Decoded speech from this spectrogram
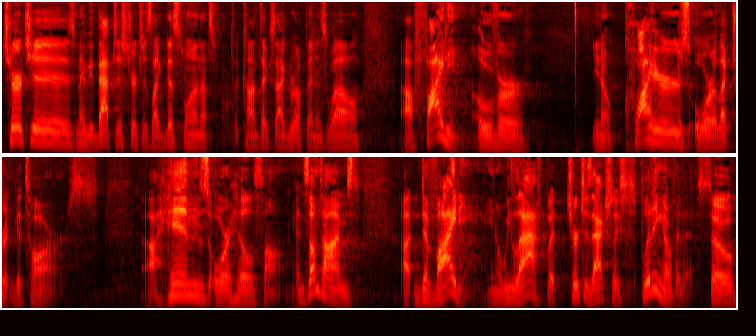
churches, maybe Baptist churches like this one. That's the context I grew up in as well. Uh, fighting over, you know, choirs or electric guitars, uh, hymns or Hillsong, and sometimes uh, dividing you know, we laugh, but church is actually splitting over this. So,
